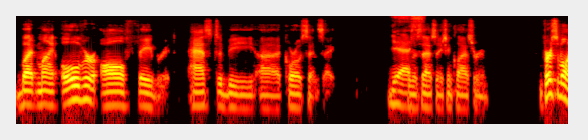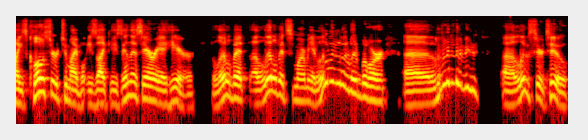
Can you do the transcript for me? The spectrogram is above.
But my overall favorite has to be uh, Koro Sensei from Yes. Assassination Classroom. First of all, he's closer to my. He's like he's in this area here, a little bit, a little bit smarmy, a little bit, a little bit more uh, uh, looser too.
